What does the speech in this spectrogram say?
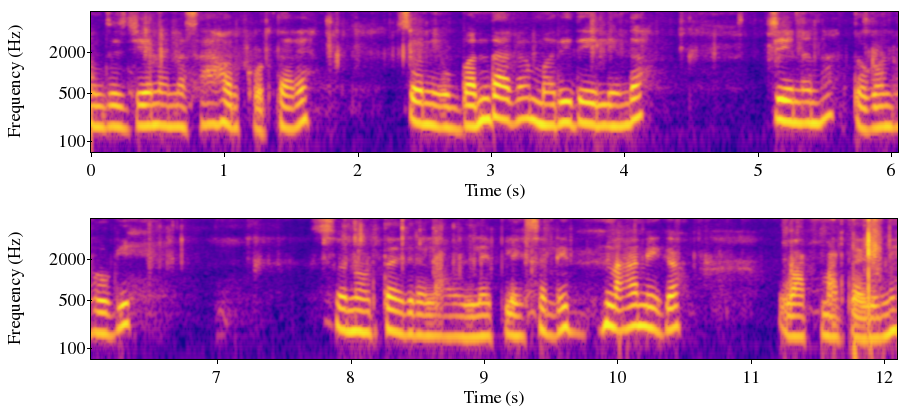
ಒಂದು ಜೇನನ್ನು ಸಹ ಅವ್ರು ಕೊಡ್ತಾರೆ. ಸೊ ನೀವು ಬಂದಾಗ ಮರಿದೆ ಇಲ್ಲಿಂದ ಜೇನನ್ನು ತೊಗೊಂಡು ಹೋಗಿ. ಸೊ ನೋಡ್ತಾ ಇದ್ದೀರಲ್ಲ ಒಳ್ಳೆ ಪ್ಲೇಸಲ್ಲಿ ನಾನೀಗ ವಾಕ್ ಮಾಡ್ತಾಯಿದ್ದೀನಿ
